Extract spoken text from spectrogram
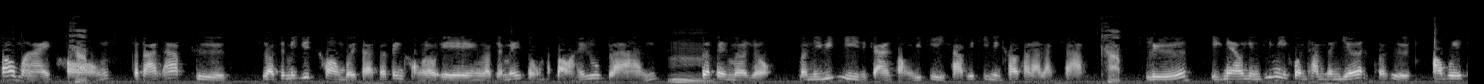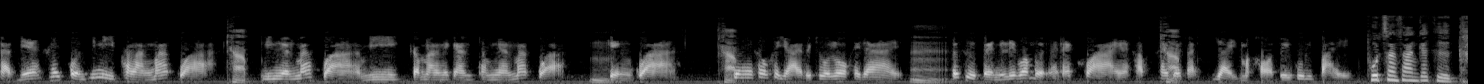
เป้าหมายของสตาร์ทอัพคือ เราจะไม่ยึดครองบริษัทว่าเป็นของเราเอง เราจะไม่ส่งต่อให้ลูกหลานอืมเพื่อเป็นมรดกมันมีวิธีในการสองวิธีครับ วิธีหนึ่งเข้าตลาดหลักทรัพย์ครับ หรืออีกแนวหนึ่งที่มีคนทำกันเยอะ ก็คือเอาบริษัทเนี้ยให้คนที่มีพลังมากกว่าครับมีเงินมากกว่า มีกำลังในการทำงานมากกว่าอืมเก่งกว่าครับ เพื่อให้เขาขยายไปทั่วโลกให้ได้อ่าก็คือเป็นเรียกว่าเมิร์ดแอนแอคควายครับ ให้ครับบริษัทใหญ่มาขอซื้อหุ้นไป พูดสั้นๆก็คือข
